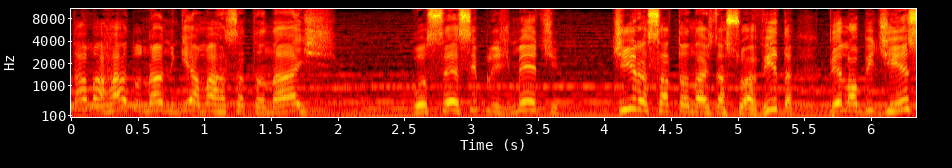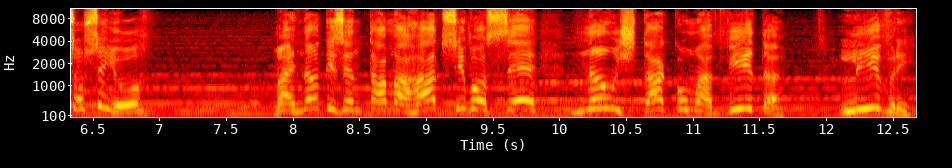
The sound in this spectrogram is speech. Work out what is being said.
Tá amarrado não, ninguém amarra Satanás. Você simplesmente tira Satanás da sua vida pela obediência ao Senhor. Mas não dizendo tá amarrado se você não está com uma vida livre.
